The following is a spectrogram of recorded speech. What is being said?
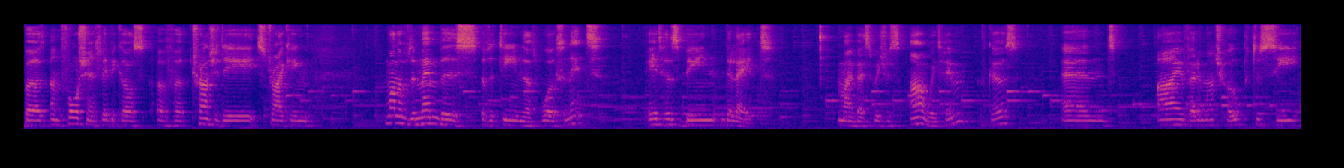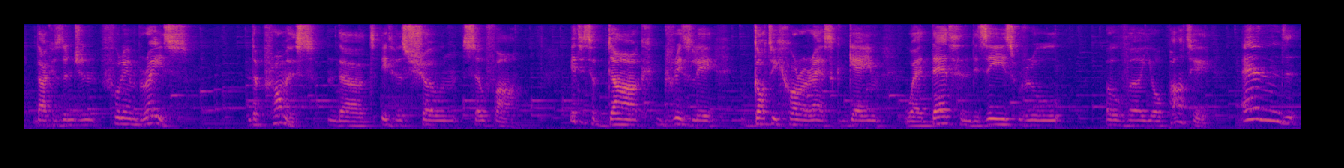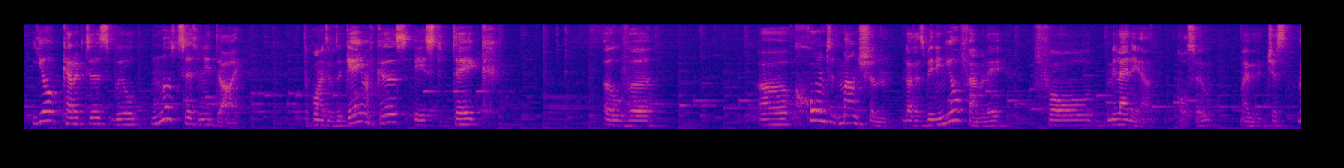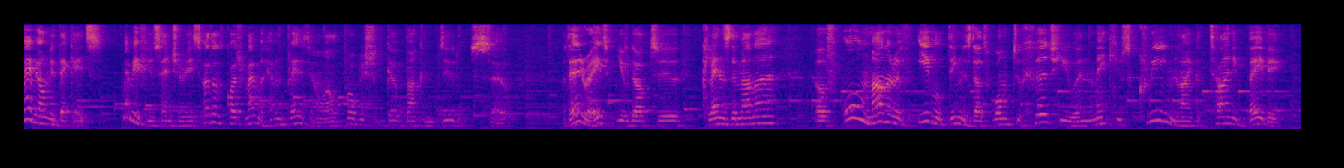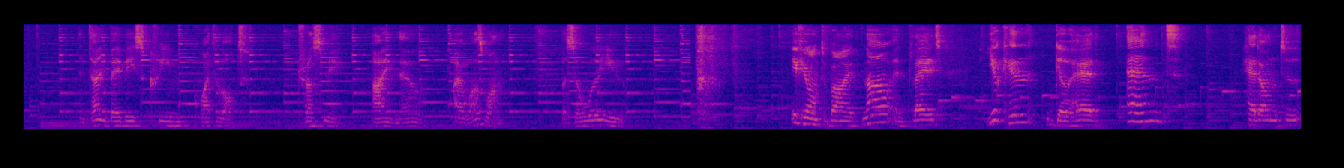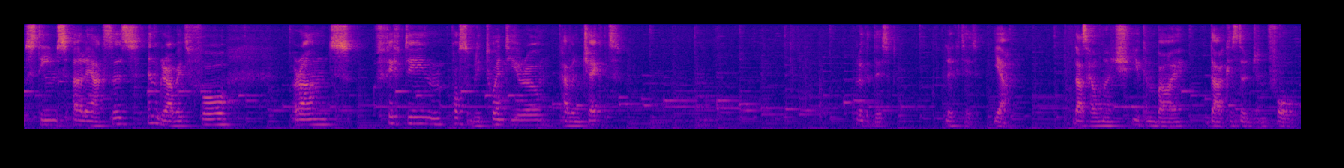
but unfortunately because of a tragedy striking one of the members of the team that works on it, it has been delayed. My best wishes are with him, of course, and I very much hope to see Darkest Dungeon fully embrace the promise that it has shown so far. It is a dark, grisly, gothic horror-esque game where death and disease rule over your party, and your characters will most certainly die. The point of the game, of course, is to take over a haunted mansion that has been in your family for millennia also. Maybe just, maybe only decades, maybe a few centuries, I don't quite remember, haven't played it in a while, probably should go back and do this so. At any rate, you've got to cleanse the manor of all manner of evil things that want to hurt you and make you scream like a tiny baby. And tiny babies scream quite a lot. Trust me, I know, I was one. But so were you. if you want to buy it now and play it, you can go ahead and head on to Steam's Early Access and grab it for around 15, possibly 20 euro, haven't checked. Look at this, look at it, yeah, that's how much you can buy Darkest Dungeon for.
